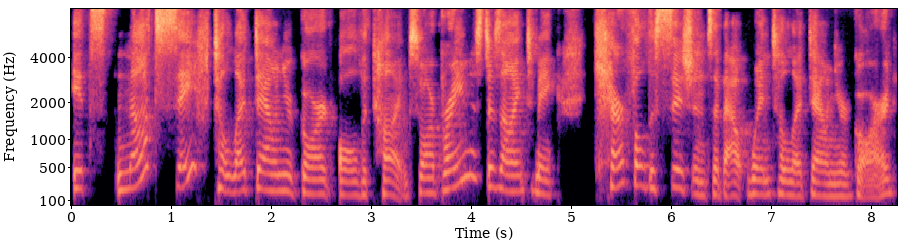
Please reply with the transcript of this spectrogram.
it's not safe to let down your guard all the time. So our brain is designed to make careful decisions about when to let down your guard.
